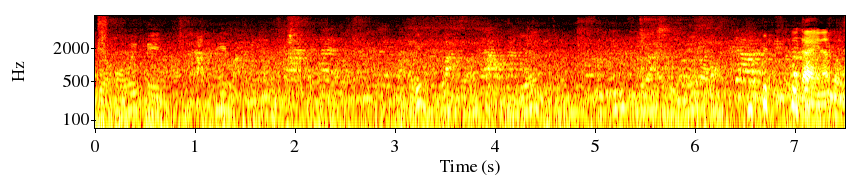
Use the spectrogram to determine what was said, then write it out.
เดี๋ยวเอาไว้ไปตัดให้หลังเฮ้ยหลังเราตัดเยอะ ไม่ได้นะทุก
